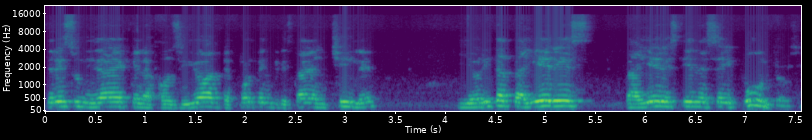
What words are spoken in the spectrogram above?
tres unidades que las consiguió ante Sporting Cristal en Chile, y ahorita Talleres, Talleres tiene seis puntos.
